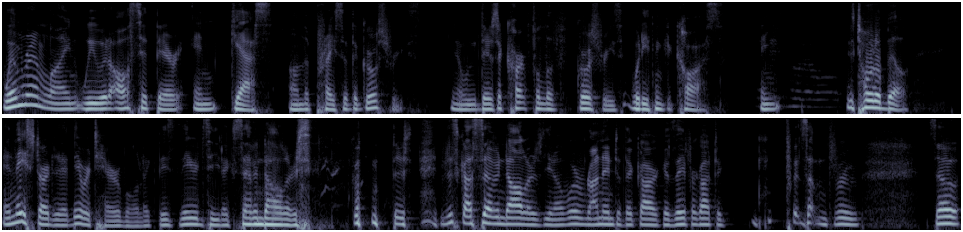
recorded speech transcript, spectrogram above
when we're in line, we would all sit there and guess on the price of the groceries. You know, there's a cart full of groceries. What do you think it costs? And the total bill. And they started it. They were terrible. Like they, they would say like seven dollars. There's this cost seven dollars. You know, we're running to the car because they forgot to put something through. So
